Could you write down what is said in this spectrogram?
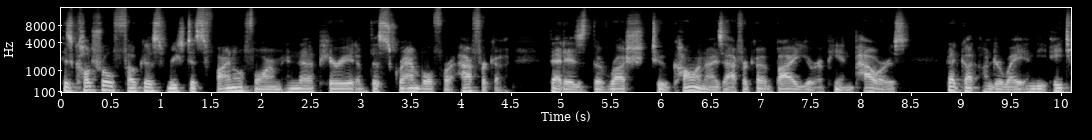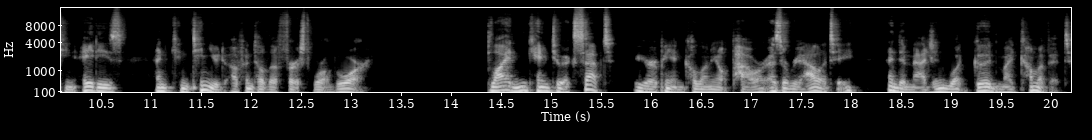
His cultural focus reached its final form in the period of the scramble for Africa, that is, the rush to colonize Africa by European powers, that got underway in the 1880s and continued up until the First World War. Blyden came to accept European colonial power as a reality and imagine what good might come of it.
